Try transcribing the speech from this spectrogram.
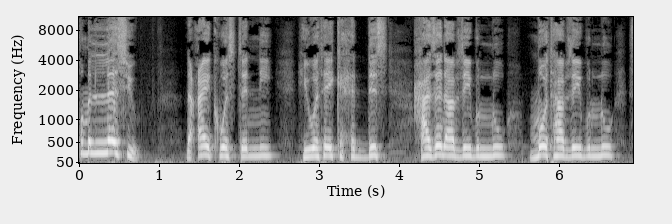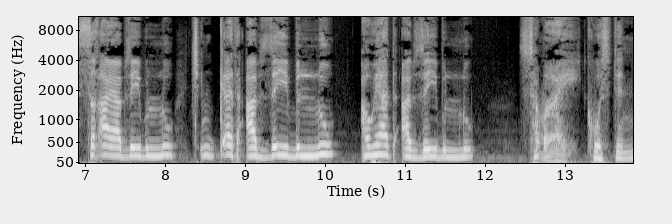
ክምለስ እዩ ንዓይ ክወስደኒ ህይወተይ ክሕድስ ሓዘን ኣብ ዘይብሉ ሞት ኣብ ዘይብሉ ስቓይ ኣብ ዘይብሉ ጭንቀት ኣብ ዘይብሉ ኣውያት ኣብ ዘይብሉ ሰማይ ክወስደኒ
